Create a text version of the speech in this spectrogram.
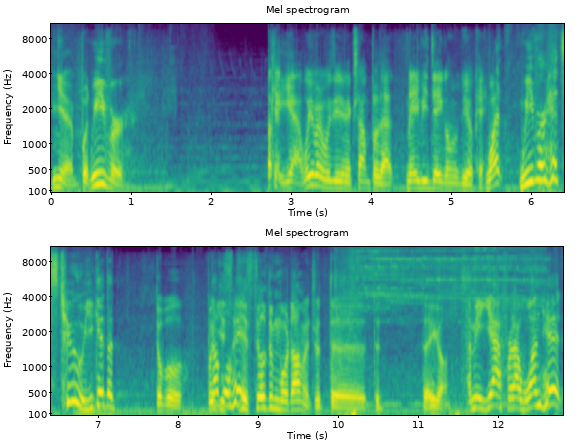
Yeah, but Weaver. Okay, yeah, Weaver would be an example that maybe Dagon would be okay. What? Weaver hits two. You get a. double. But you, Double s- you hit. still do more damage with the the Dagon. I mean, yeah, for that one hit,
